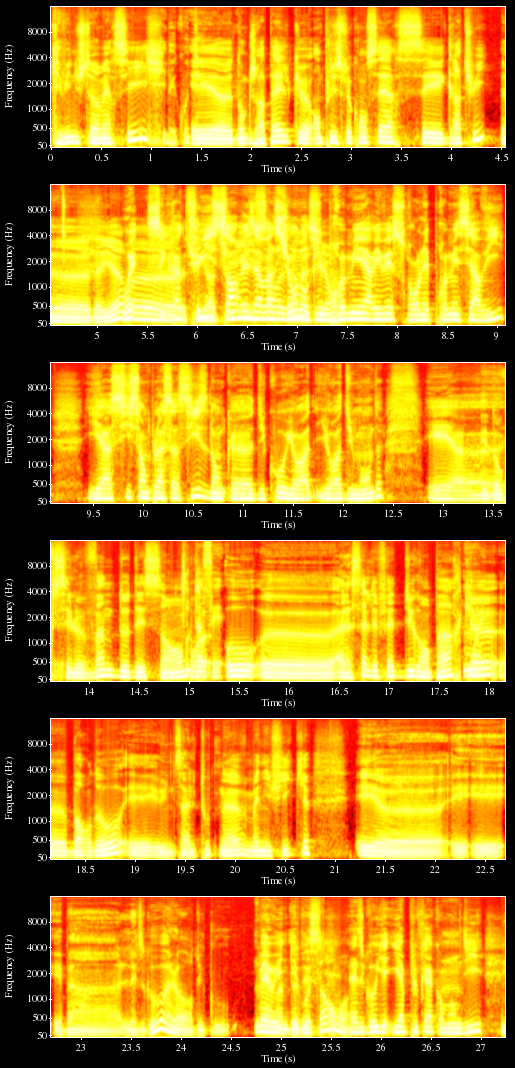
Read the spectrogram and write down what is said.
Kevin, je te remercie. Bah, écoute. Et euh, donc je rappelle que en plus le concert c'est gratuit euh, d'ailleurs. Oui, Euh, c'est gratuit, sans réservation. Donc les premiers arrivés seront les premiers servis. Il y a 600 places assises, donc euh, du coup il y aura, il y aura du monde. Et, euh, Et donc c'est le 22 décembre Tout à fait. Au, euh, à la salle des fêtes du Grand Parc, Ouais. euh, Bordeaux, et une salle toute neuve, magnifique. Et, euh, et, et- et ben let's go alors du coup. Ben au oui, 22 écoute, décembre. let's go, il n'y a plus qu'à comme on dit.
